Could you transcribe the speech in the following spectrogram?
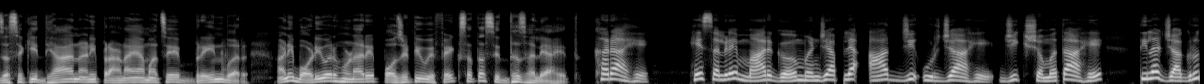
जसं की ध्यान आणि प्राणायामाचे ब्रेनवर आणि बॉडीवर होणारे पॉझिटिव्ह इफेक्ट्स आता सिद्ध झाले आहेत. खरं आहे. हे सगळे मार्ग म्हणजे आपल्या आत जी ऊर्जा आहे जी क्षमता आहे तिला जागृत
